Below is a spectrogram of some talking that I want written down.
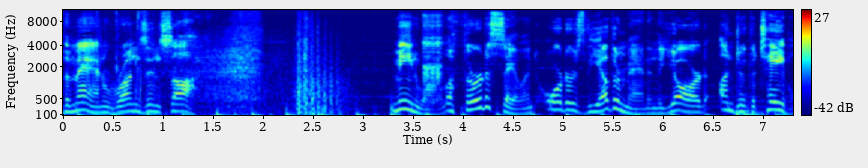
The man runs inside. Meanwhile, a third assailant orders the other man in the yard under the table.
